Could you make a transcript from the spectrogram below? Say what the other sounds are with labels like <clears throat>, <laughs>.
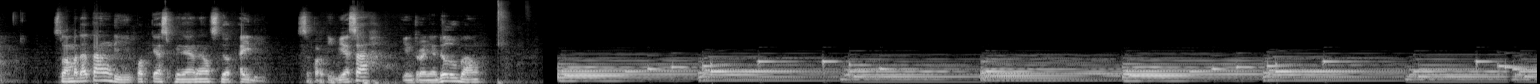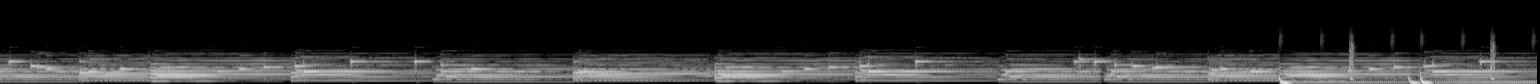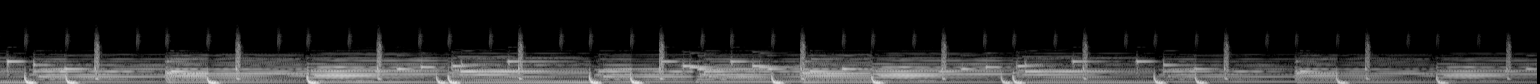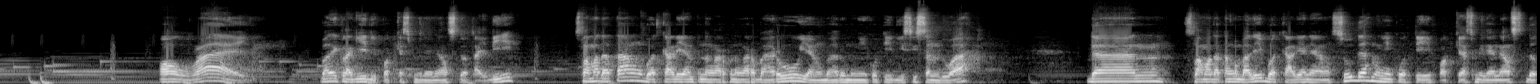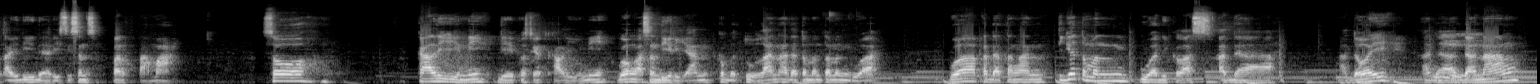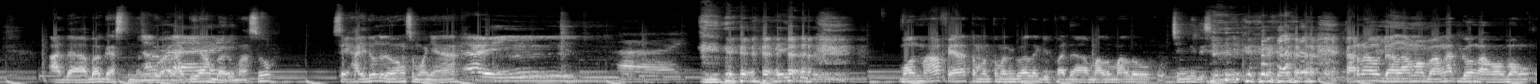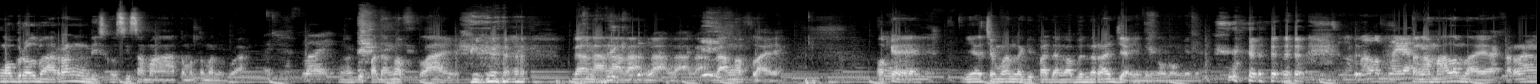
Selamat datang di podcast millennials.id. Seperti biasa, intronya dulu bang. Alright, balik lagi di podcast millennials.id. Selamat datang buat kalian pendengar-pendengar baru yang baru mengikuti di season 2. Dan selamat datang kembali buat kalian yang sudah mengikuti podcast millennials.id dari season pertama. So, kali ini, di episode kali ini, gue nggak sendirian. Kebetulan ada teman-teman gue. Gue kedatangan tiga teman gue di kelas. Ada Adoy, ada Danang, ada Bagas teman gue lagi yang baru masuk. Say hi dulu dong semuanya. Hai. Hai. <laughs> Mohon maaf ya teman-teman gue lagi pada malu-malu kucing nih di sini <laughs> karena udah lama banget gue nggak ngomong ngobrol bareng diskusi sama teman-teman gue. Lagi pada ngefly. <laughs> nggak nggak nggak nggak nggak nggak nggak ngefly. Oke. Okay ya cuman lagi pada nggak bener aja ini ngomonginnya. Tengah malam lah ya. Tengah malam lah ya, karena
